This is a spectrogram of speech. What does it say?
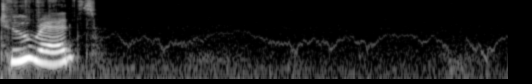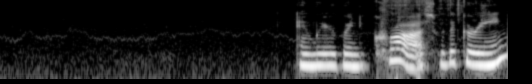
two reds. And we are going to cross with a green.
